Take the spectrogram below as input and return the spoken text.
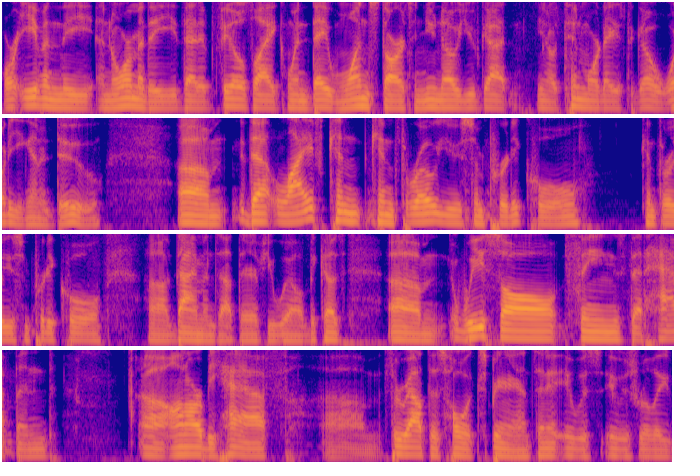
or even the enormity that it feels like when day one starts and you know you've got you know 10 more days to go what are you going to do? Um, that life can can throw you some pretty cool can throw you some pretty cool uh, diamonds out there if you will because um, we saw things that happened uh, on our behalf um, throughout this whole experience, and it, it, was it was really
